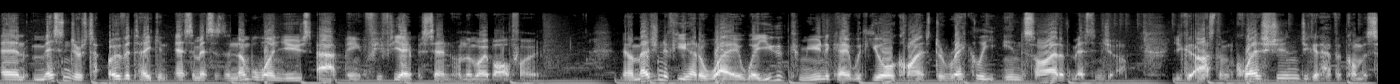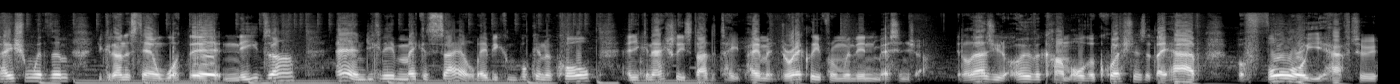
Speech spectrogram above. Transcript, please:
and Messenger has overtaken SMS as the number one used app, being 58% on the mobile phone. Now imagine if you had a way where you could communicate with your clients directly inside of Messenger. You could ask them questions, you could have a conversation with them, you could understand what their needs are, and you can even make a sale. Maybe you can book in a call and you can actually start to take payment directly from within Messenger. It allows you to overcome all the questions that they have before you have to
